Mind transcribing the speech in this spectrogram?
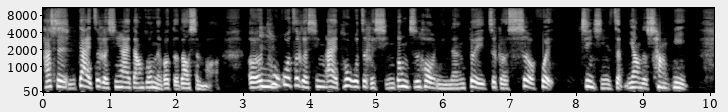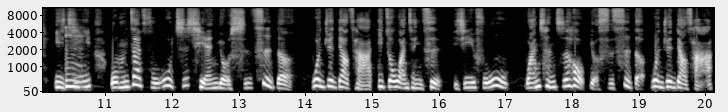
他是期待这个性爱当中能够得到什么，而嗯透过这个性爱，透过这个行动之后，你能对这个社会进行怎么样的倡议，以及我们在服务之前有十次的问卷调查，一周完成一次，以及服务完成之后有十次的问卷调查。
